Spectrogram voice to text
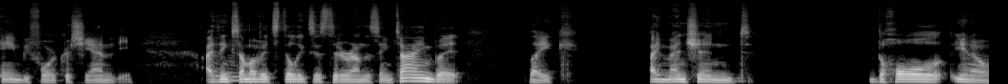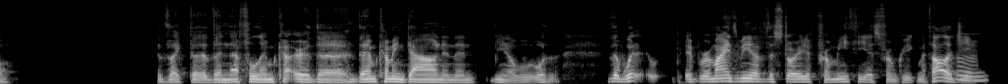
came before Christianity. I think Mhm. some of it still existed around the same time, but like I mentioned, the whole you know, it's like the the Nephilim co- or the them coming down, and then you know the what it reminds me of the story of Prometheus from Greek mythology. Mm.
